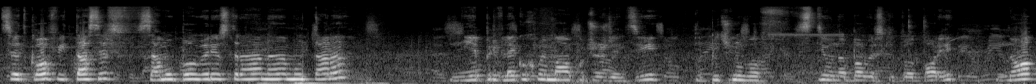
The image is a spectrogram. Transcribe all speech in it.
Цветков и Тасев, само българи от страна на Монтана. Ние привлекохме малко чужденци, типично в стил на българските отбори, но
